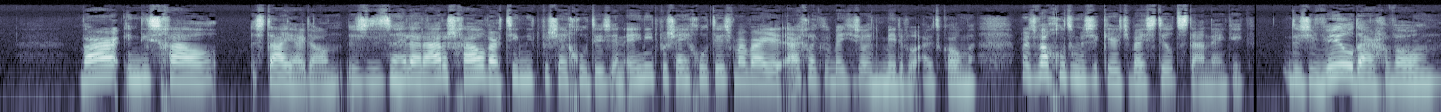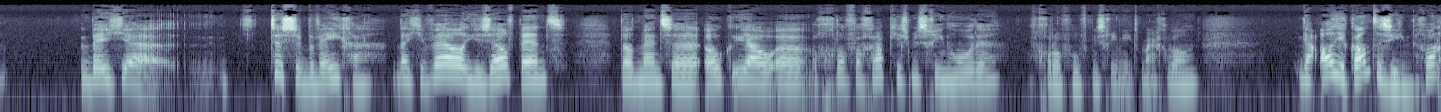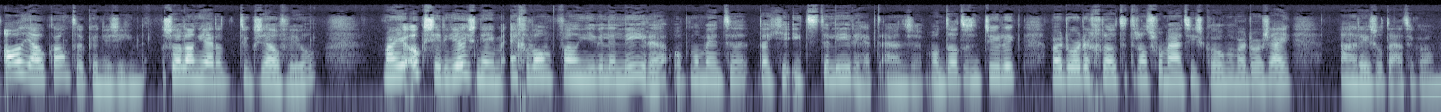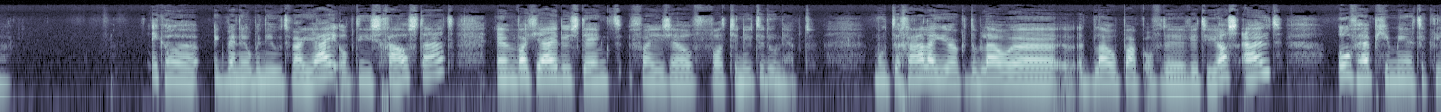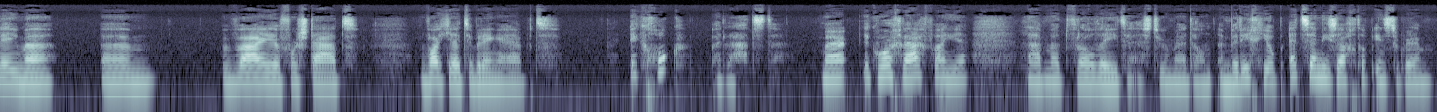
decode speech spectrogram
Waar in die schaal sta jij dan? Dus dit is een hele rare schaal waar 10 niet per se goed is en 1 niet per se goed is, maar waar je eigenlijk een beetje zo in het midden wil uitkomen. Maar het is wel goed om eens een keertje bij stil te staan, denk ik. Dus je wil daar gewoon een beetje tussen bewegen. Dat je wel jezelf bent. Dat mensen ook jouw uh, grove grapjes misschien horen. Of grof hoeft misschien niet, maar gewoon ja, al je kanten zien. Gewoon al jouw kanten kunnen zien. Zolang jij dat natuurlijk zelf wil. Maar je ook serieus nemen en gewoon van je willen leren op momenten dat je iets te leren hebt aan ze. Want dat is natuurlijk waardoor er grote transformaties komen, waardoor zij aan resultaten komen. Ik, uh, ik ben heel benieuwd waar jij op die schaal staat en wat jij dus denkt van jezelf wat je nu te doen hebt. Moet de gala jurk, de blauwe, het blauwe pak of de witte jas uit? Of heb je meer te claimen um, waar je voor staat, wat jij te brengen hebt? Ik gok het laatste. Maar ik hoor graag van je. Laat me het vooral weten en stuur me dan een berichtje op @sandyzacht op Instagram.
